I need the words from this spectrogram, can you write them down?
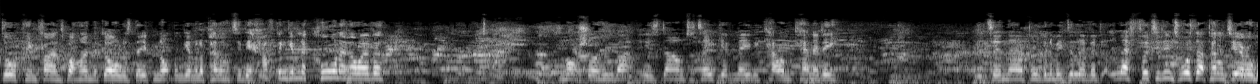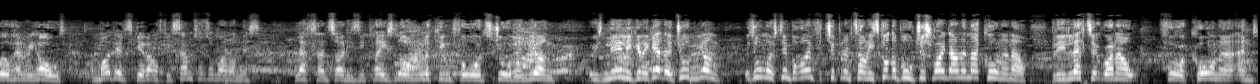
Dorking fans behind the goal as they've not been given a penalty. They have been given a corner, however. I'm not sure who that is down to take it. Maybe Callum Kennedy. It's in there. Ball going to be delivered left footed in towards that penalty area. Will Henry holds and might be able to give Alfie Santos a run on this left hand side as he plays long, looking towards Jordan Young, who's nearly going to get there. Jordan Young is almost in behind for Chippenham Town. He's got the ball just right down in that corner now, but he let it run out for a corner. And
